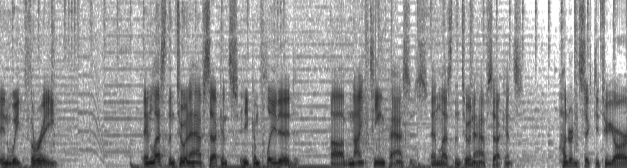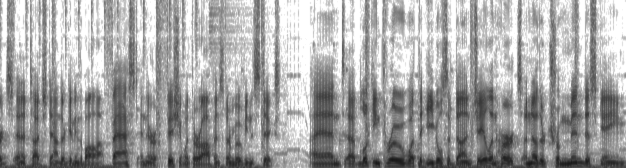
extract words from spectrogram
in week three. In less than two and a half seconds, he completed um, 19 passes in less than two and a half seconds. 162 yards and a touchdown. They're getting the ball out fast and they're efficient with their offense. They're moving the sticks. And uh, looking through what the Eagles have done, Jalen Hurts, another tremendous game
